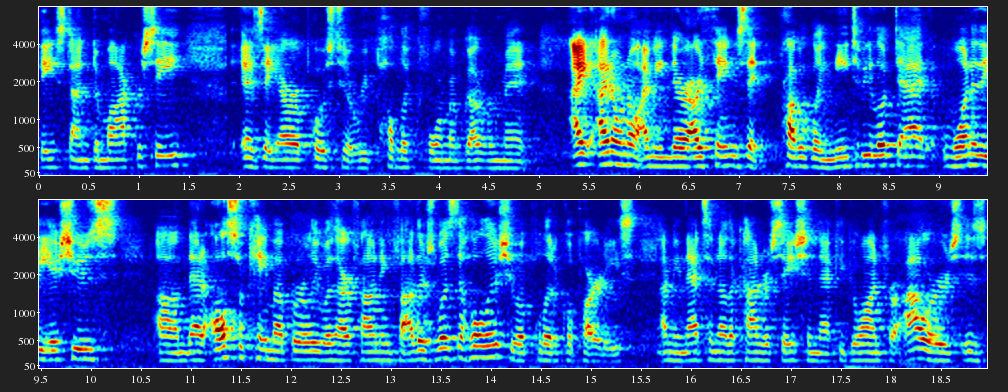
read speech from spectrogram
based on democracy as they are opposed to a republic form of government. I, I don't know. I mean, there are things that probably need to be looked at. One of the issues um, that also came up early with our founding fathers was the whole issue of political parties. I mean, that's another conversation that could go on for hours. Is,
